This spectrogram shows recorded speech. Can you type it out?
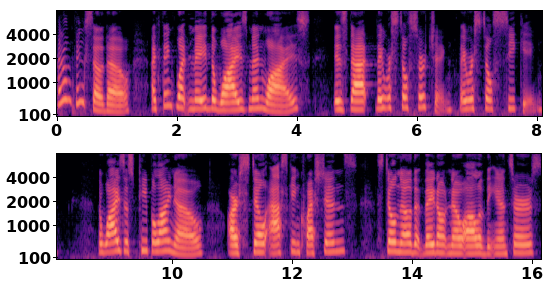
I don't think so, though. I think what made the wise men wise is that they were still searching, they were still seeking. The wisest people I know are still asking questions, still know that they don't know all of the answers,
